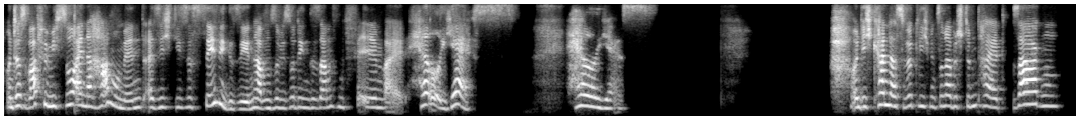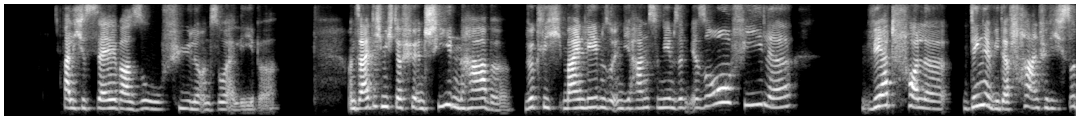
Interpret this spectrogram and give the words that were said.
Und das war für mich so ein Aha-Moment, als ich diese Szene gesehen habe und sowieso den gesamten Film, weil hell yes, hell yes. Und ich kann das wirklich mit so einer Bestimmtheit sagen, weil ich es selber so fühle und so erlebe. Und seit ich mich dafür entschieden habe, wirklich mein Leben so in die Hand zu nehmen, sind mir so viele wertvolle Dinge widerfahren, für die ich so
